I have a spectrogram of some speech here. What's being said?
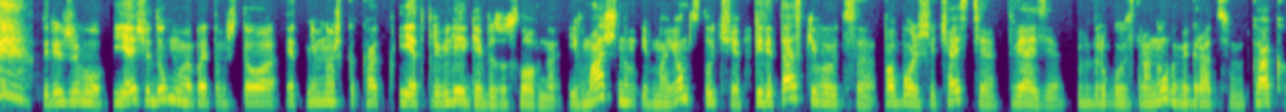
Переживу. Я еще думаю об этом, что это немножко как... И это привилегия, безусловно. И в Машином, и в моем случае перетаскиваются по большей части связи в другую страну, в эмиграцию, как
